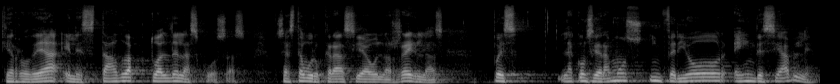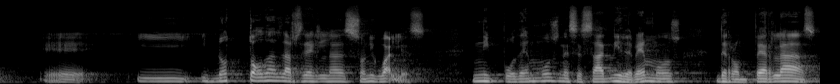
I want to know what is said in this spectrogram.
que rodea el estado actual de las cosas, o sea, esta burocracia o las reglas, pues la consideramos inferior e indeseable. Eh, y, no todas las reglas son iguales, ni podemos necesar, ni debemos de romperlas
